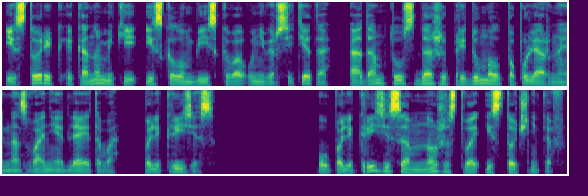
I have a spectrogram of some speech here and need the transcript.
Историк экономики из Колумбийского университета Адам Туз даже придумал популярное название для этого — поликризис. У поликризиса множество источников.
